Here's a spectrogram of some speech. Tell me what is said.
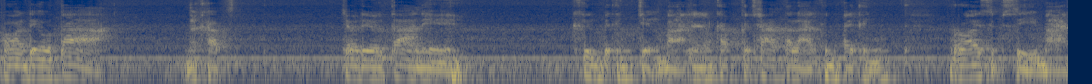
พาะเดลต้านะครับ เจ้าเดลต้านี่ขึ้นไปถึง 7 บาทเลยนะครับ กระชากตลาดขึ้นไปถึง 114 บาท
